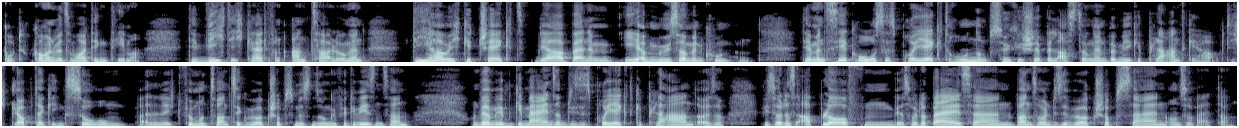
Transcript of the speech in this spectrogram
Gut, kommen wir zum heutigen Thema. Die Wichtigkeit von Anzahlungen, die habe ich gecheckt, ja, bei einem eher mühsamen Kunden. Die haben ein sehr großes Projekt rund um psychische Belastungen bei mir geplant gehabt. Ich glaube, da ging es so um, weiß ich nicht, 25 Workshops müssen es ungefähr gewesen sein. Und wir haben eben gemeinsam dieses Projekt geplant. Also, wie soll das ablaufen? Wer soll dabei sein? Wann sollen diese Workshops sein? Und so weiter.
